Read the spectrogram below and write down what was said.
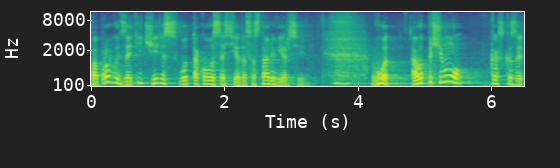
попробует зайти через вот такого соседа со старой версией. Вот. А вот почему, как сказать,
